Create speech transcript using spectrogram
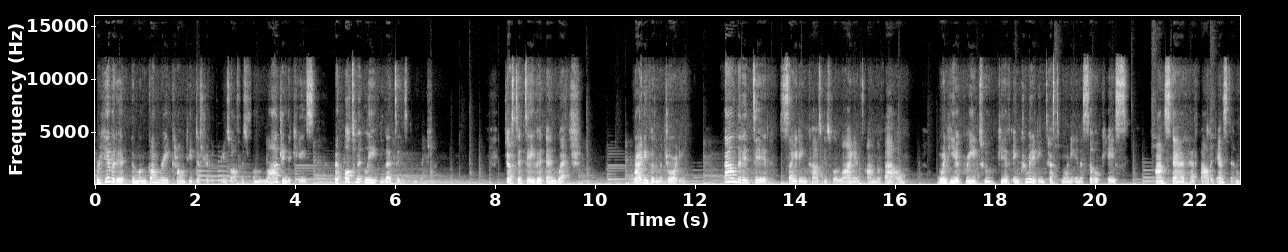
prohibited the Montgomery County District Attorney's Office from lodging the case that ultimately led to his conviction. Justice David N. Wecht, writing for the majority, found that it did, citing Cosby's reliance on the vow when he agreed to give incriminating testimony in a civil case Constand had filed against him,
